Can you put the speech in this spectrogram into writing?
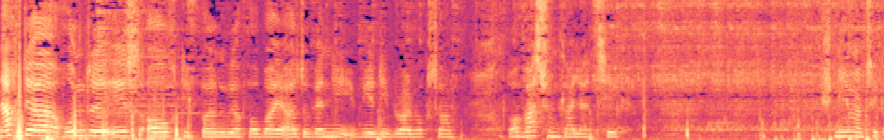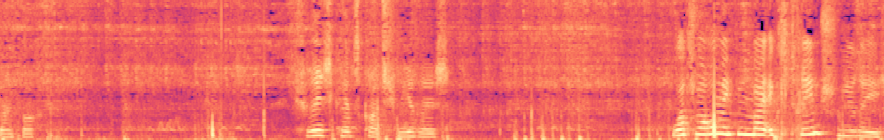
Nach der Runde ist auch die Folge wieder vorbei. Also wenn die, wir die Brawlbox haben. Oh, was für ein geiler Tick. Schneemann-Tick einfach. Schwierigkeitsgrad schwierig. What, warum? Ich bin bei extrem schwierig.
